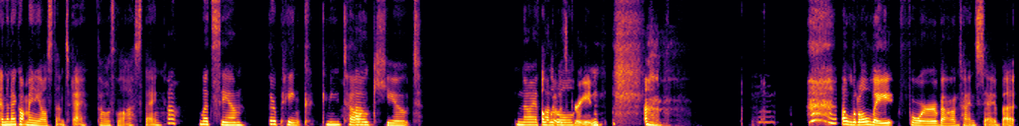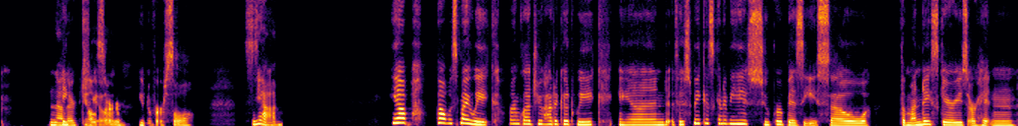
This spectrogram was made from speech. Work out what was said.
And then I got my nails done today. That was the last thing. Oh, let's see them. They're pink. Can you tell? Oh, cute. No, I thought little, it was green. a little late for Valentine's Day, but no, they're cute. Are universal. So, yeah. Yep, that was my week. I'm glad you had a good week. And this week is going to be super busy. So the Monday scaries are hitting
